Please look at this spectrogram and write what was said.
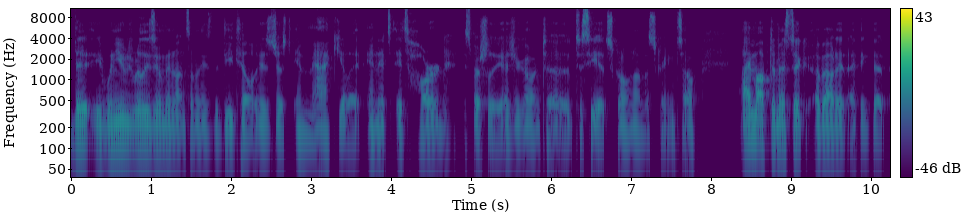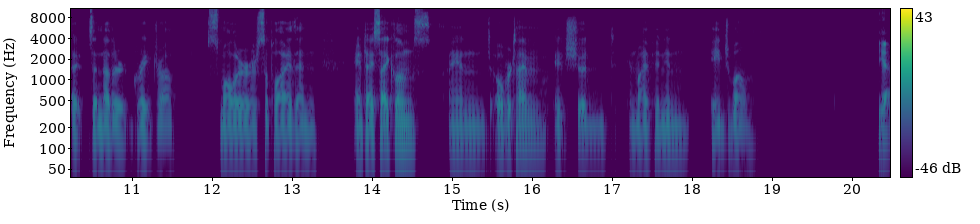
the when you really zoom in on some of these the detail is just immaculate and it's it's hard especially as you're going to to see it scrolling on the screen. So i'm optimistic about it. I think that it's another great drop smaller supply than anticyclones, and over time it should, in my opinion, age well. Yeah,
